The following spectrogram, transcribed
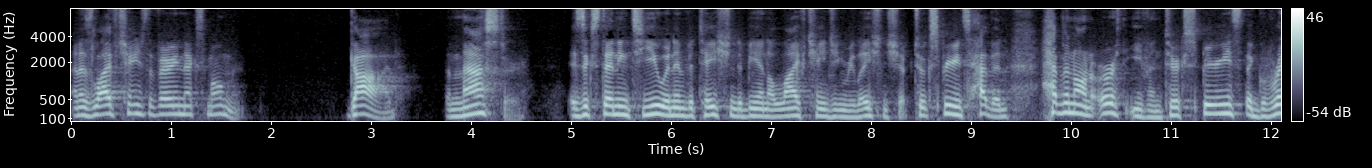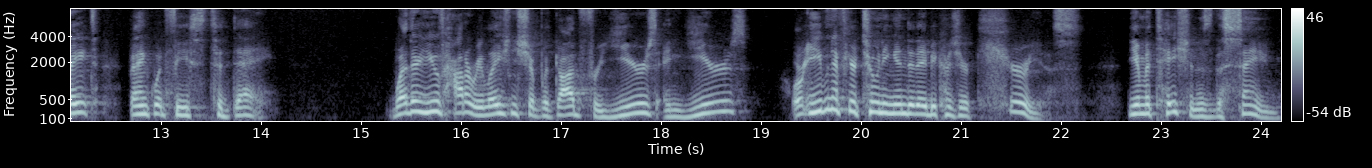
and his life changed the very next moment. God, the Master, is extending to you an invitation to be in a life changing relationship, to experience heaven, heaven on earth, even, to experience the great banquet feast today. Whether you've had a relationship with God for years and years, or even if you're tuning in today because you're curious, the invitation is the same.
